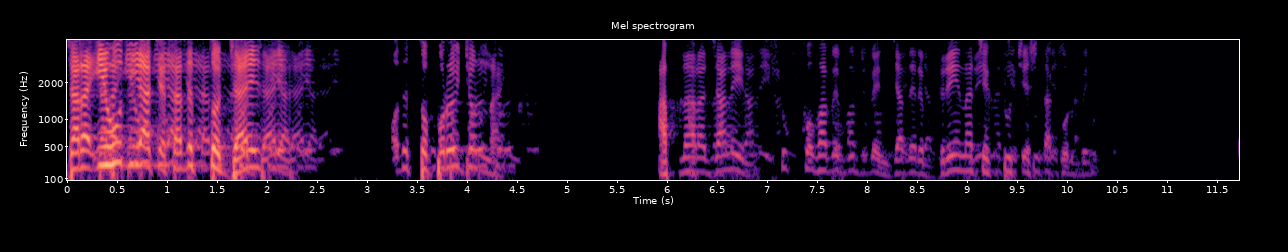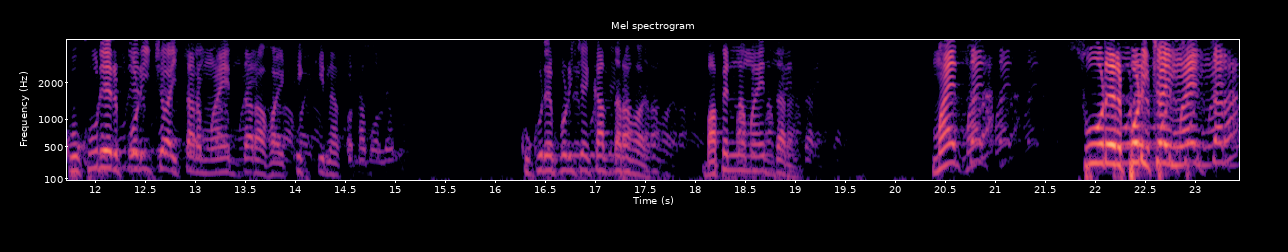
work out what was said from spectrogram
যারা ইহুদি আছে তাদের তো জায়েজই আছে। ওদের তো প্রয়োজন নাই। আপনারা জানেন সূক্ষ্মভাবে বুঝবেন যাদের ব্রেন আছে একটু চেষ্টা করবেন। কুকুরের পরিচয় তার মায়ের দ্বারা হয় ঠিক কি না কথা বলেন? কুকুরের পরিচয় কার দ্বারা হয়? বাপের না মায়ের দ্বারা? মায়ের দ্বারা? সুরের পরিচয় মায়ের দ্বারা?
